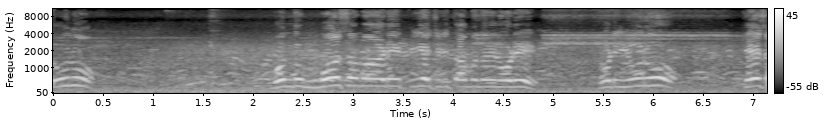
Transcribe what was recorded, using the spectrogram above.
ಇವನು ಒಂದು ಮೋಸ ಮಾಡಿ ಪಿ ಎಚ್ ಡಿ ತಗೊಂಬಂದರೆ ನೋಡಿ ನೋಡಿ ಇವರು ಕೆ ಎಸ್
